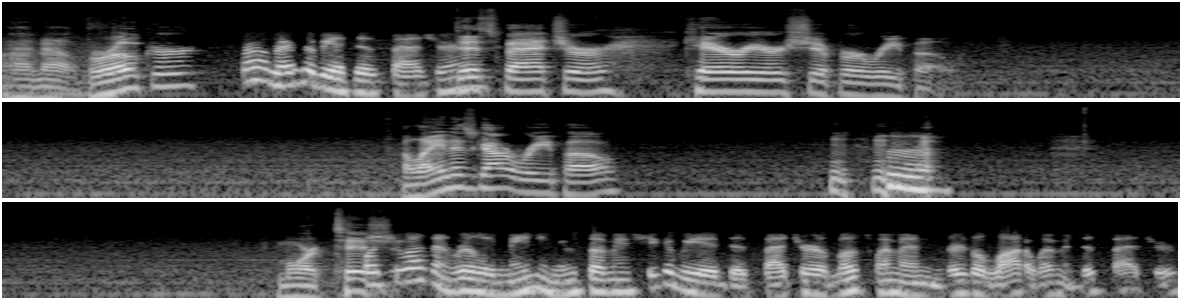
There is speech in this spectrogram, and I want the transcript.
I know. Broker, Well, there could be a dispatcher. dispatcher, carrier, shipper, repo. Elena's got repo. Hmm. Morticia. Well, she wasn't really mean, so I mean, she could be a dispatcher. Most women, there's a lot of women dispatchers.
